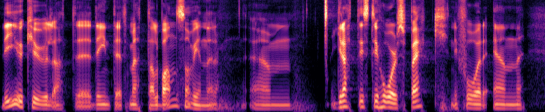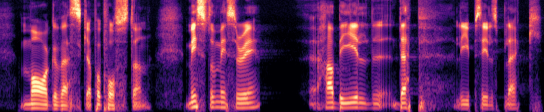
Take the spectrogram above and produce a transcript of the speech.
Det är ju kul att eh, det inte är ett metalband som vinner. Um, grattis till Horseback. Ni får en magväska på posten. Mist of Misery, Habil, Depp, Lipsils Black,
